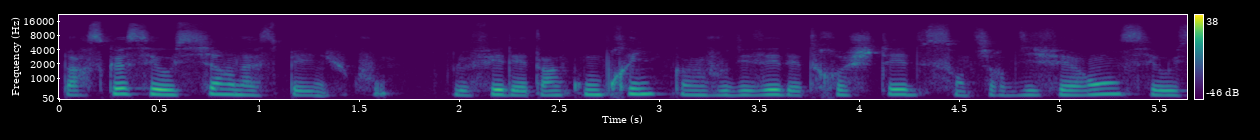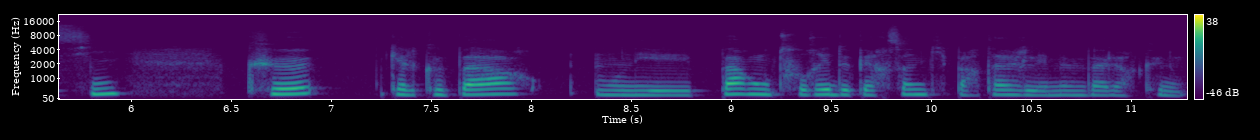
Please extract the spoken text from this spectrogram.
Parce que c'est aussi un aspect du coup. Le fait d'être incompris, comme je vous disais, d'être rejeté, de se sentir différent, c'est aussi que quelque part, on n'est pas entouré de personnes qui partagent les mêmes valeurs que nous.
